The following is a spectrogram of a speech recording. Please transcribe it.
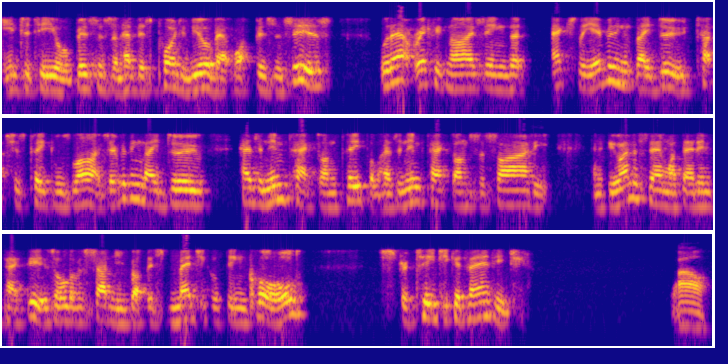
entity or business and have this point of view about what business is without recognising that actually everything that they do touches people's lives. Everything they do has an impact on people, has an impact on society. And if you understand what that impact is, all of a sudden you've got this magical thing called strategic advantage. Wow,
